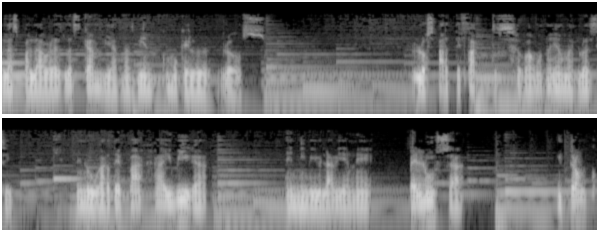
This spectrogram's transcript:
las palabras las cambia, más bien como que los los artefactos, vamos a llamarlo así. En lugar de paja y viga, en mi Biblia viene pelusa y tronco.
